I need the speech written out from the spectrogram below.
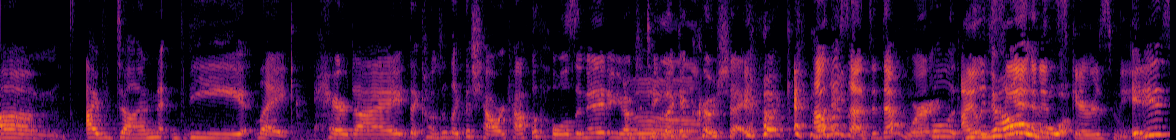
Um, I've done the like hair dye that comes with like the shower cap with holes in it, and you have to take like a crochet hook. and, How like, was that? Did that work? Well, I always no. see it and it scares me. It is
